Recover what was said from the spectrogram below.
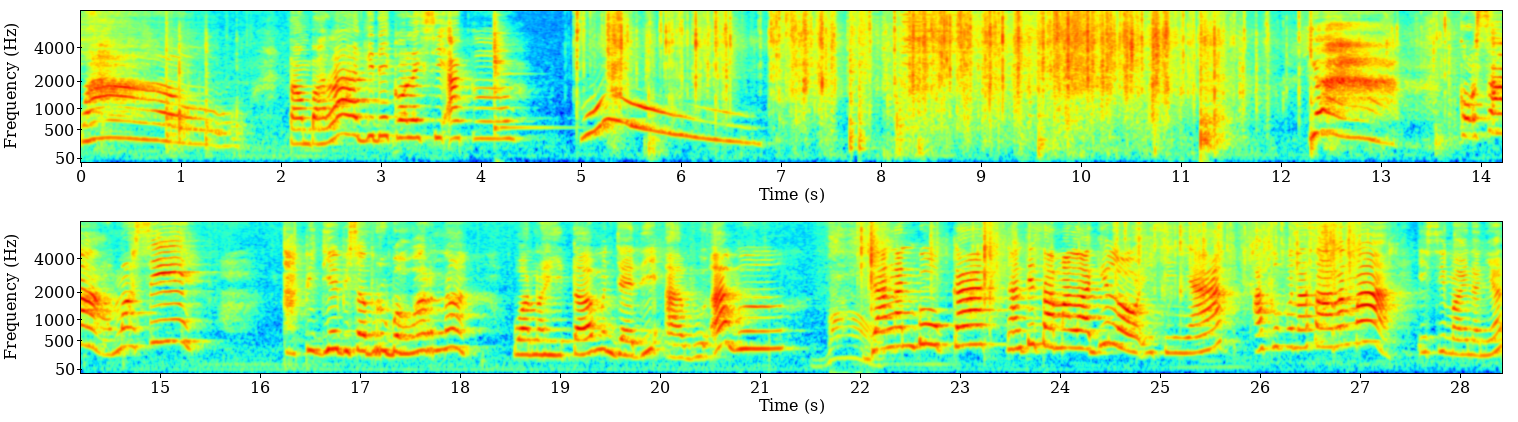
Wow. Tambah lagi deh koleksi aku. Ya, kok sama sih? Tapi dia bisa berubah warna. Warna hitam menjadi abu-abu. Wow. Jangan buka, nanti sama lagi loh isinya. Aku penasaran, mah. Isi mainannya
